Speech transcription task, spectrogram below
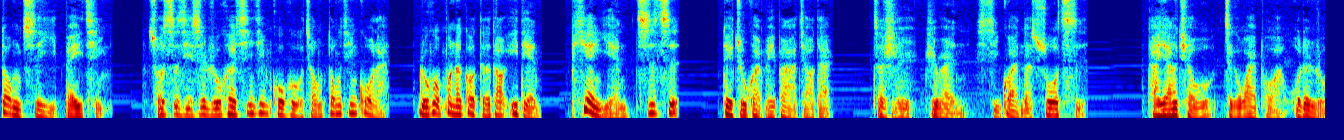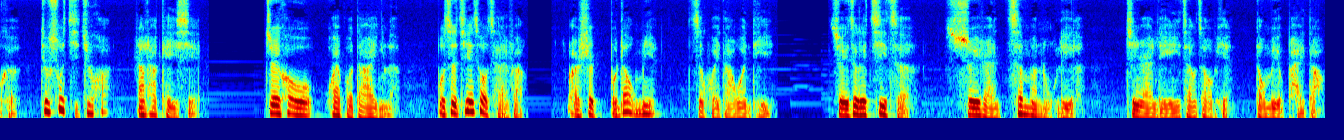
动之以悲情，说自己是如何辛辛苦苦从东京过来，如果不能够得到一点片言之字，对主管没办法交代，这是日本人习惯的说辞。他央求这个外婆啊，无论如何就说几句话，让他可以写。最后外婆答应了，不是接受采访，而是不露面，只回答问题。所以这个记者虽然这么努力了，竟然连一张照片。都没有拍到，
